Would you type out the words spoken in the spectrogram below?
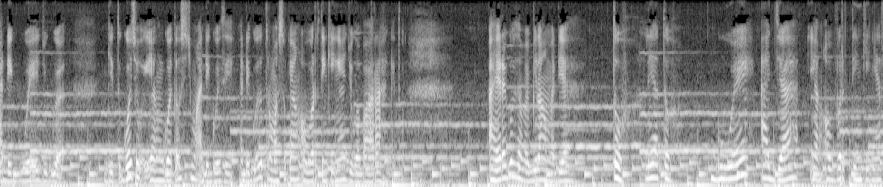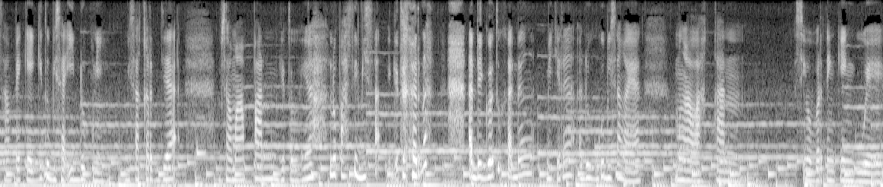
adik gue juga gitu. Gue yang gue tahu sih cuma adik gue sih. Adik gue tuh termasuk yang overthinkingnya juga parah gitu. Akhirnya gue sampai bilang sama dia tuh lihat tuh gue aja yang overthinkingnya sampai kayak gitu bisa hidup nih bisa kerja bisa mapan gitu. Ya lu pasti bisa gitu. Karena adik gue tuh kadang mikirnya aduh gue bisa nggak ya mengalahkan si overthinking gue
